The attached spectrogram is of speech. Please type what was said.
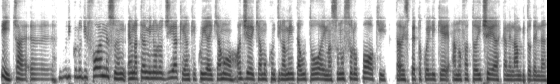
Sì, cioè, eh, ludico ludiforme son, è una terminologia che anche qui richiamo, oggi richiamo continuamente autori, ma sono solo pochi rispetto a quelli che hanno fatto ricerca nell'ambito del,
